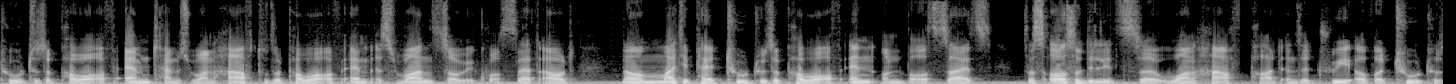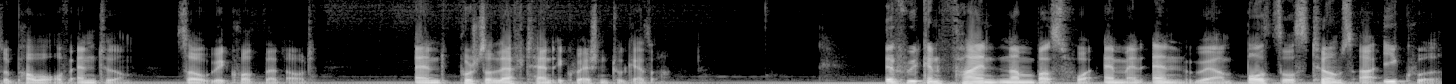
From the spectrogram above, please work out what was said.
2 to the power of m times 1 half to the power of m is 1, so we cross that out. Now multiply 2 to the power of n on both sides, this also deletes the 1 half part in the 3 over 2 to the power of n term, so we cross that out. And push the left hand equation together. If we can find numbers for m and n where both those terms are equal,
